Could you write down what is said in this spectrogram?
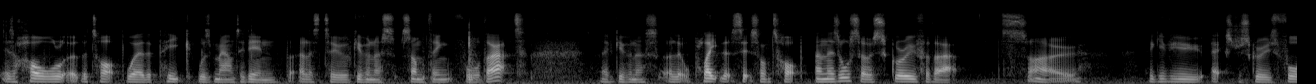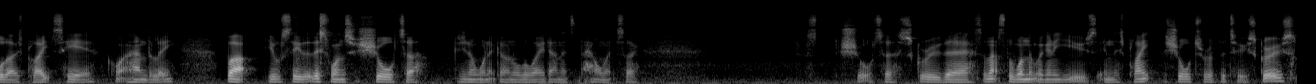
is a hole at the top where the peak was mounted in, but LS2 have given us something for that. They've given us a little plate that sits on top, and there's also a screw for that. So, they give you extra screws for those plates here, quite handily, but you'll see that this one's shorter, because you don't want it going all the way down into the helmet, so just shorter screw there. So that's the one that we're going to use in this plate, the shorter of the two screws.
